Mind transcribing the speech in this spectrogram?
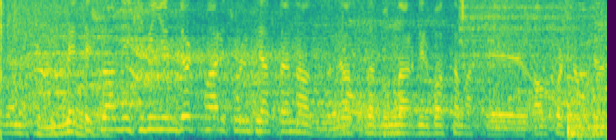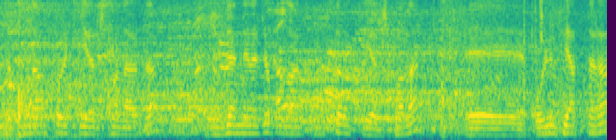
plan bitirdin. Mete şu anda 2024 Paris Olimpiyatlarına hazırlanıyor. Aslında bunlar bir basamak. Ee, Avrupa Şampiyonası bundan sonraki yarışmalarda düzenlenecek olan uluslararası yarışmalar e, olimpiyatlara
